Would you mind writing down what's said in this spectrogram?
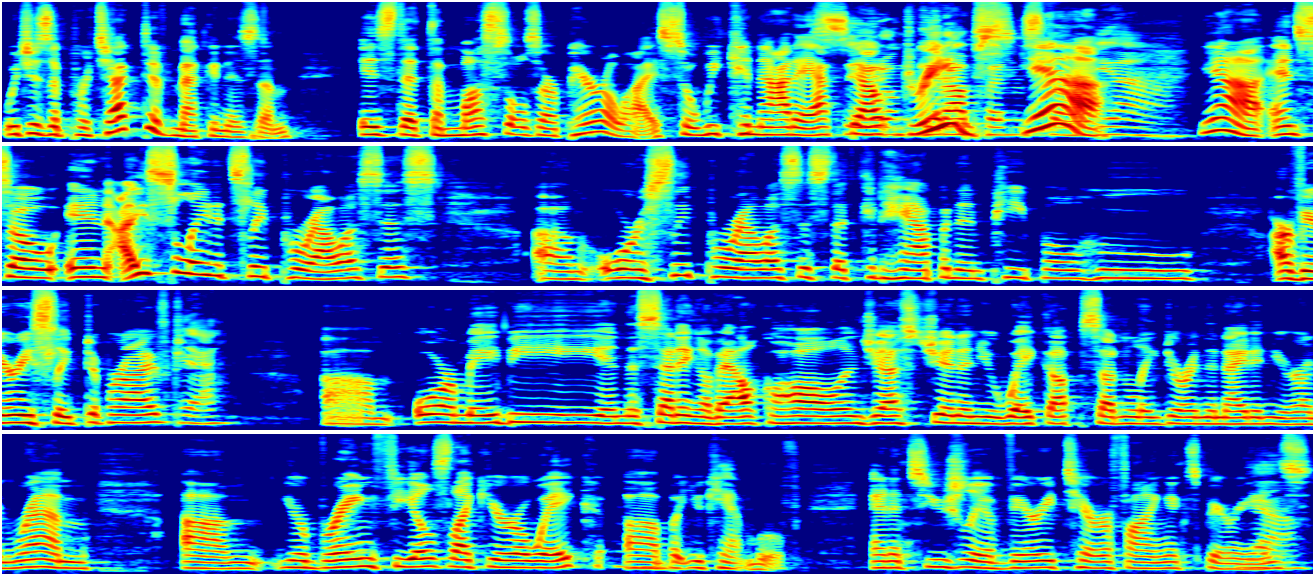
which is a protective mechanism, is that the muscles are paralyzed. So we cannot act So out don't get up dreams. yeah. yeah. Yeah, and so in isolated sleep paralysis um, or sleep paralysis that can happen in people who are very sleep deprived, Yeah. Um, or maybe in the setting of alcohol ingestion and you wake up suddenly during the night and you're in REM, um, your brain feels like you're awake, uh, Mhm. but you can't move. And it's usually a very terrifying experience.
